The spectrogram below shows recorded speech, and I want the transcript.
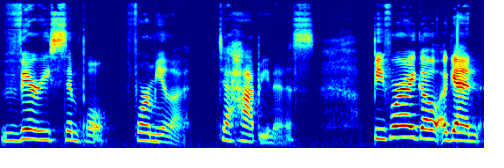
very simple formula to happiness. Before I go, again,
